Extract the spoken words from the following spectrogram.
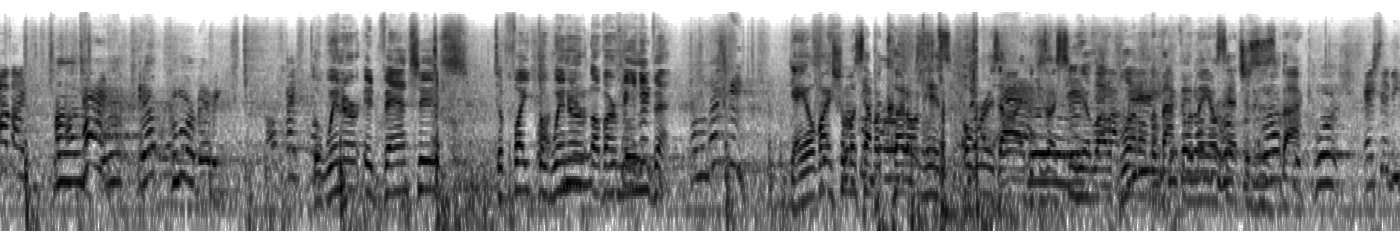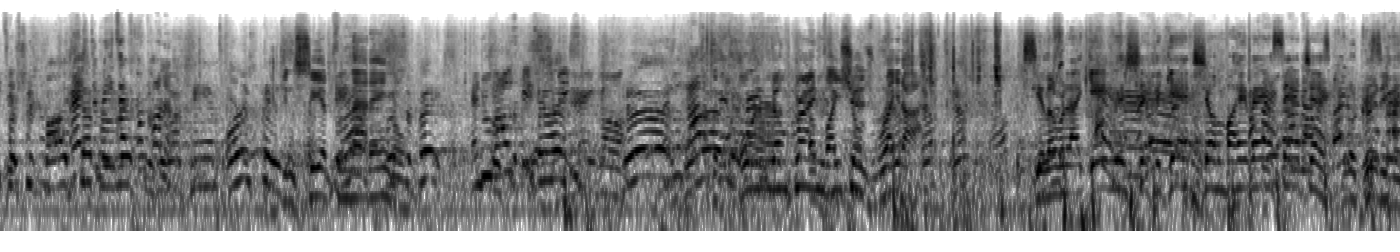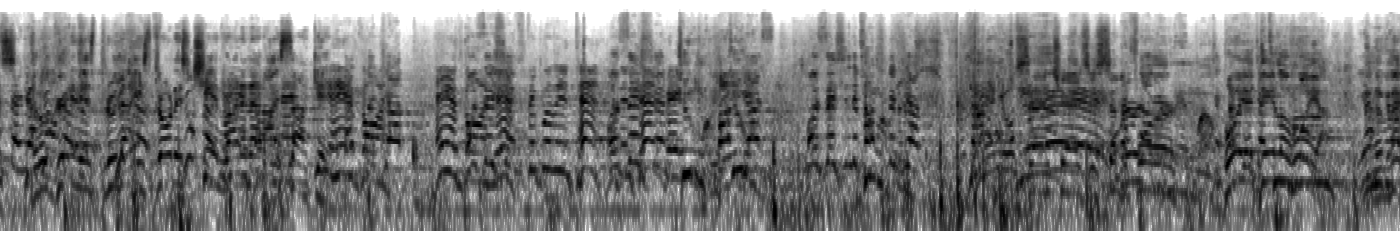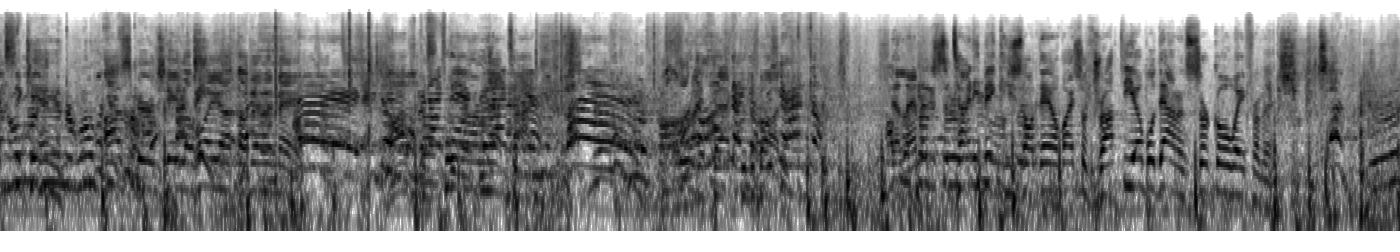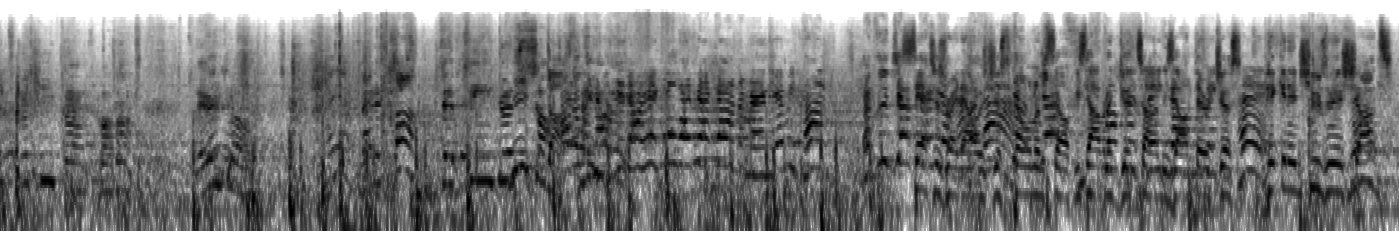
Turn. Yep, yep. Come on, baby. The winner advances to fight the winner of our main event. Daniel Weichel must have a cut on his over his eye because I see a lot of blood on the back of Emmanuel Sanchez's back. Push his bicep or wrist with your left hand or his face. You can see it from that angle. Wenn du rausgehst, swing. The corner of Weichel's right eye. See a little bit of that gamemanship again shown by Emmanuel Sanchez. Little grittiness. Little grittiness through that. He's throwing his chin right in that eye socket. Hands going. Hands going. Yeah, stick with intent. With intent, baby. Position to touch the jab. Daniel Sanchez is set before Boya De La Hoya, the Mexican Oscar De La Hoya of MMA. Off the forearm that time. Right back to the body. That landed just a tiny bit. You saw Daniel Weichel drop the elbow down and circle away from it. Good, good defense, Bubba. There you go. Minute 15 good Stop. shots. Go right back on him, man. Every time. Sanchez right now is just feeling himself. He's having a good time. He's out there just picking and choosing his shots.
